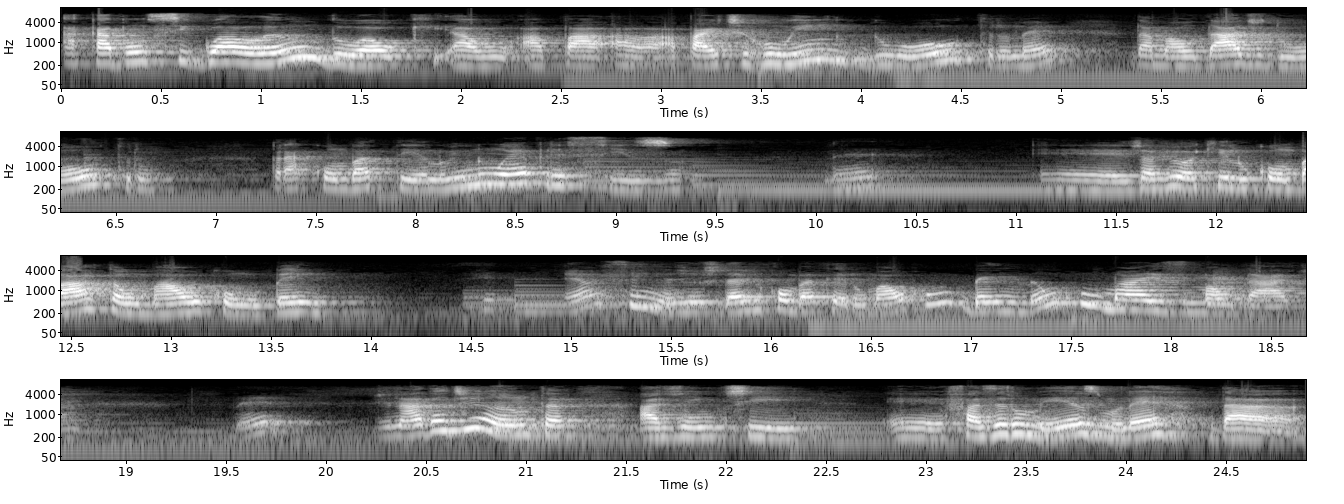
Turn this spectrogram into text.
acabam se igualando ao, ao a, a, parte ruim do outro, né? Da maldade do outro para combatê-lo e não é preciso, né? É, já viu aquilo combata o mal com o bem? É assim, a gente deve combater o mal com o bem, não com mais maldade. Né? De nada adianta a gente é, fazer o mesmo, né? Da,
